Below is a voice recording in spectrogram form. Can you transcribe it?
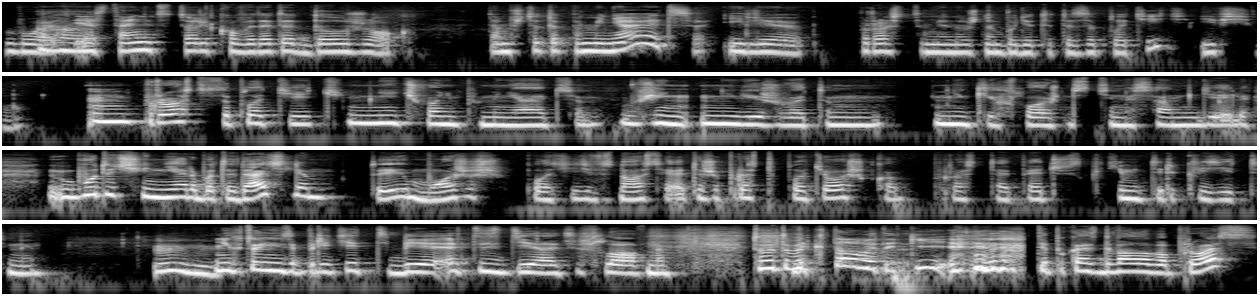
вот, Ага. и останется только вот этот должок, там что-то поменяется или просто мне нужно будет это заплатить и все? Просто заплатить, ничего не поменяется. Вообще не вижу в этом никаких сложностей на самом деле. Будучи не работодателем, ты можешь платить взносы. Это же просто платежка, просто опять же с какими-то реквизитами. Никто не запретит тебе это сделать условно. Тут вот кто вы такие? ты пока задавала вопрос,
